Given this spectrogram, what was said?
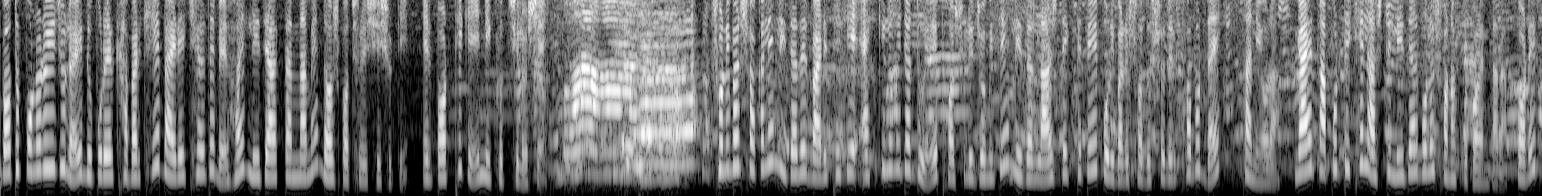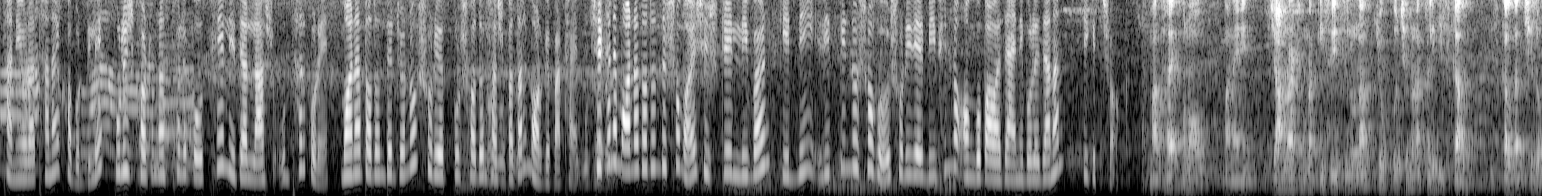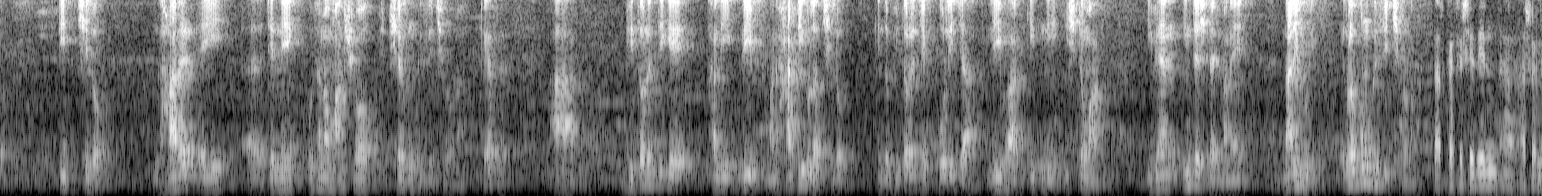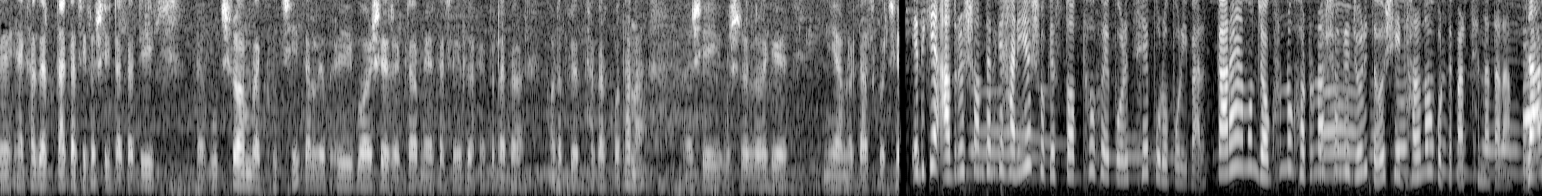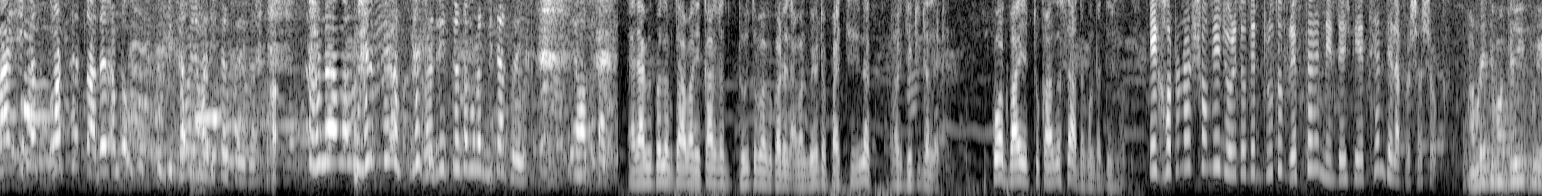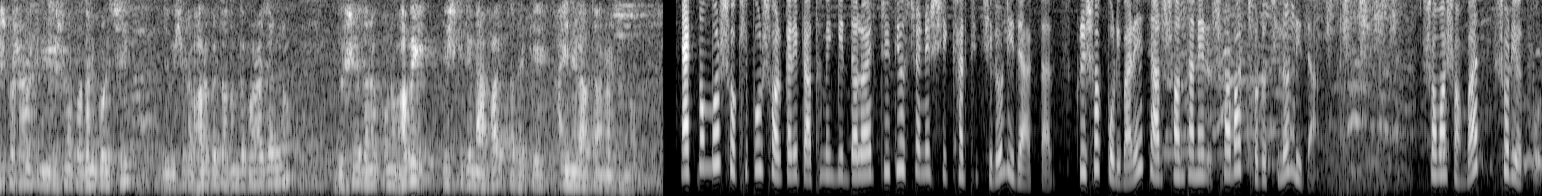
গত পনেরোই জুলাই দুপুরের খাবার খেয়ে বাইরে খেলতে বের হয় লিজা আক্তার নামে দশ বছরের শিশুটি। এরপর থেকেই নিখোঁজ ছিল সে। শনিবার সকালে লিজাদের বাড়ি থেকে এক কিলোমিটার দূরে ফসলি জমিতে লিজার লাশ দেখতে পেয়ে পরিবারের সদস্যদের খবর দেয় স্থানীয়রা। গায়ের কাপড় দেখে লাশটি লিজার বলে শনাক্ত করেন তারা। পরে স্থানীয়রা থানায় খবর দিলে পুলিশ ঘটনাস্থলে পৌঁছে লিজার লাশ উদ্ধার করে ময়না তদন্তের জন্য শরীয়তপুর সদর হাসপাতাল মর্গে পাঠায়। সেখানে ময়না তদন্তের সময় শিশুটির লিভার, কিডনি, হৃৎপিণ্ড সহ শরীরের বিভিন্ন অঙ্গ পাওয়া যায়নি বলে জানান চিকিৎসক। মাথায় কোনো মানে চামড়া টামড়া কিছুই ছিল না, চক্ষু ছিল না, খালি স্কাল, স্কালটা ছিল, টিপ ছিল। ঘাড়ের এই যে নেক ওখানেও মাংস, সেরকম কিছুই ছিল না, ঠিক আছে? আর ভিতরের দিকে খালি রিবস মানে হাড্ডিগুলো ছিল, কিন্তু ভিতরের যে কলিজা, liver, kidney, stomach even intestine মানে নাড়িভুড়ি এগুলো কোনো কিছুই ছিল না। তার কাছে সেদিন আসলে এক হাজার টাকা ছিল, সেই টাকাটি উৎস আমরা খুঁজছি, কারণ এই বয়সের একটা মেয়ের কাছে এত- টাকা হঠাৎ করে থাকার কথা না। সেই উৎসটাকে নিয়ে আমরা কাজ করছি। এদিকে আদরের সন্তানকে হারিয়ে শোকে স্তব্ধ হয়ে পড়েছে পুরো পরিবার। কারা এমন জঘন্য ঘটনার সঙ্গে জড়িত সেই ধারণাও করতে পারছেন না তারা। যারা এই কাজ করছে তাদের আমরা উপযুক্ত বিচার চাই। বিচার চাই আমরা আমার মায়ের প্রিয় দৃষ্টান্তমূলক বিচার চাই। এ হত্যা আর আমি বললাম তো আমার এই কাজটা দ্রুতভাবে করেন আমার মেয়েটা পাচ্ছিস না আর জিটিটা লেখেন। কয় ভাই একটু কাজ আছে আধা ঘণ্টা দেরি হবে। এই ঘটনার সঙ্গে জড়িতদের দ্রুত গ্রেফতারের নির্দেশ দিয়েছেন জেলা প্রশাসক। আমরা ইতিমধ্যেই পুলিশ প্রশাসনকে নির্দেশনা প্রদান করেছি যে বিষয়টা ভালো করে তদন্ত করার জন্য দোষীরা যেন কোনোভাবেই নিষ্কৃতি না পায় তাদেরকে আইনের আওতা আনার জন্য। এক নম্বর সখীপুর সরকারি প্রাথমিক বিদ্যালয়ের তৃতীয় শ্রেণির শিক্ষার্থী ছিল লিজা আক্তার। কৃষক পরিবারে চার সন্তানের সবার ছোট ছিল লিজা। সময় সংবাদ শরীয়তপুর।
